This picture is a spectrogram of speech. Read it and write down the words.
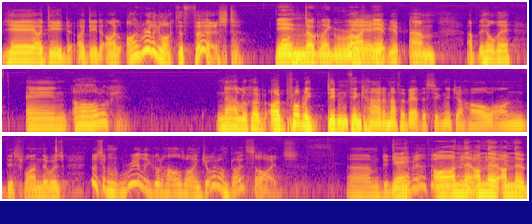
Yeah, I did. I did. I, I really liked the first. Yeah, on- dog leg right. Yeah, yep. yep, yep. Um, up the hill there. And, oh, look. No, look, I, I probably didn't think hard enough about the signature hole on this one. There was there was some really good holes I enjoyed on both sides. Um, did you Yeah. have anything? Oh, on the on the don't on the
